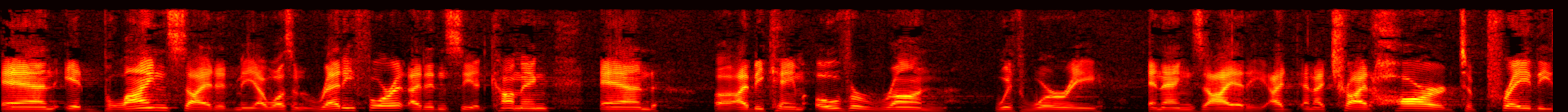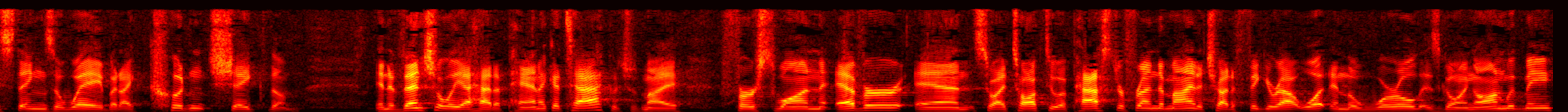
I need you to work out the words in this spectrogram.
And it blindsided me. I wasn't ready for it. I didn't see it coming. And uh, I became overrun with worry and anxiety. I, and I tried hard to pray these things away, but I couldn't shake them. And eventually I had a panic attack, which was my first one ever. And so I talked to a pastor friend of mine to try to figure out what in the world is going on with me.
